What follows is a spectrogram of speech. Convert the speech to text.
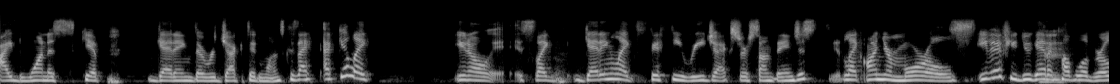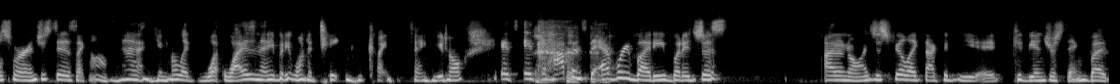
I'd want to skip getting the rejected ones. Cause I, I feel like, you know, it's like getting like 50 rejects or something, just like on your morals. Even if you do get a Mhm. couple of girls who are interested, it's like, oh man, you know, like what why doesn't anybody want to date me kind of thing? You know, it's it happens to everybody, but it's just I don't know. I just feel like that could be it could be interesting. But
